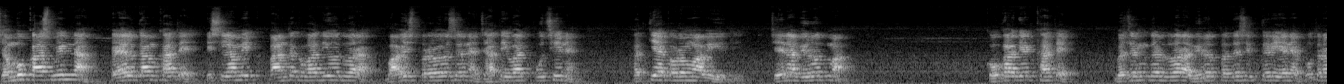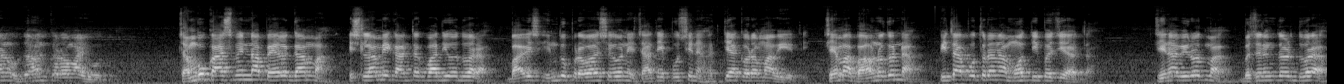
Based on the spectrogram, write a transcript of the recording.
જમ્મુ કાશ્મીરના પહેલગામ ખાતે ઇસ્લામિક આતંકવાદીઓ દ્વારા બાવીસ પ્રવાસીઓને જાતિવાદ પૂછીને હત્યા કરવામાં આવી હતી. જેના વિરોધમાં કોકાગેટ ગેટ ખાતે બજરંગ દ્વારા વિરોધ પ્રદર્શિત કરી અને પુતળાનું દહન કરવામાં આવ્યું હતું. જમ્મુ કાશ્મીરના પહેલગામમાં ઇસ્લામિક આતંકવાદીઓ દ્વારા બાવીસ હિન્દુ પ્રવાસીઓની જાતિ પૂછીને હત્યા કરવામાં આવી હતી. જેમાં ભાવનગરના પિતા પુત્રના મોત નિપજ્યા હતા. જેના વિરોધમાં બજરંગ દળ દ્વારા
